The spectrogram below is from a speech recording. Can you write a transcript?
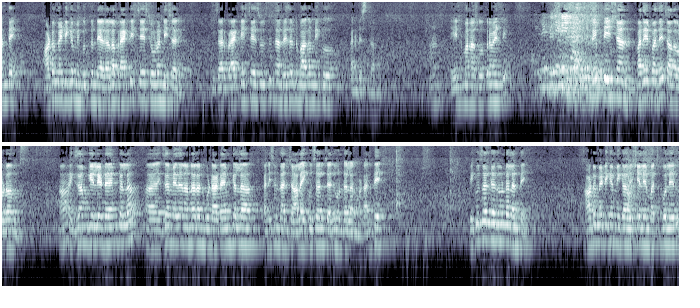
అంతే. ఆటోమేటిక్గా మీకు గుర్తుండే అది అలా ప్రాక్టీస్ చేసి చూడండి ఈసారి. ఈసారి ప్రాక్టీస్ చేసి చూస్తే దాని రిజల్ట్ బాగా మీకు కనిపిస్తుంది. అన్నమాట ఏంటి మన సూత్రం ఏంటి? రిపిటేషన్ పదే పదే చదవడం. ఎగ్జామ్కి వెళ్ళే టైం కల్లా ఎగ్జామ్ ఏదైనా అన్నారు అనుకోండి ఆ టైం కల్లా కనీసం దాన్ని చాలా ఎక్కువసార్లు చదివి ఉండాలన్నమాట. అంతే. ఎక్కువసార్లు చదివి ఉండాలి అంతే ఆటోమేటిక్గా మీకు ఆ విషయాలు ఏం మర్చిపోలేరు.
